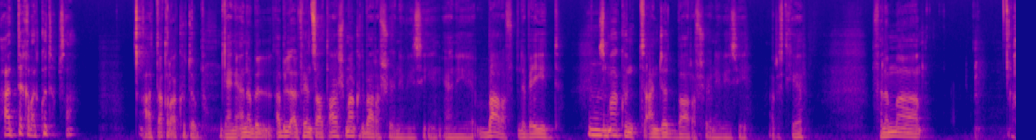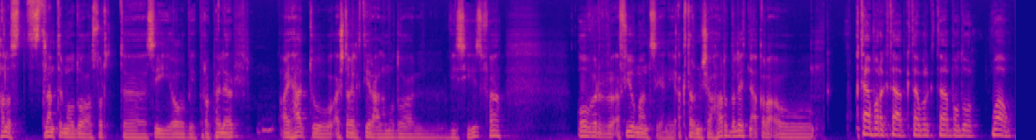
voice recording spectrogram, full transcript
قعدت تقرأ كتب صح؟ قعدت أقرأ كتب. يعني أنا بال- قبل 2019 ما كنت بعرف شو يعني VC يعني بعرف من بعيد بس ما كنت عن جد بعرف شو يعني VC عرفت كيف؟ فلما خلص استلمت الموضوع وصرت CEO ببروبيلر I had to أشتغل كثير على موضوع ال VCs ف over a few months يعني أكثر من شهر ضليتني أقرأ و كتاب ورا كتاب كتاب ورا كتاب موضوع. wow.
